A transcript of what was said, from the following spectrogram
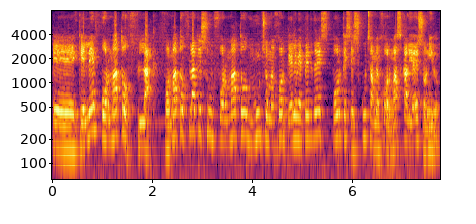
Eh, que lee formato FLAC. Formato FLAC es un formato mucho mejor que el MP3 porque se escucha mejor, más calidad de sonido.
